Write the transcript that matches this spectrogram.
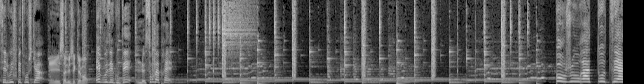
c'est Louise Petrouchka Et salut, c'est Clément. et vous écoutez le son d'après.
